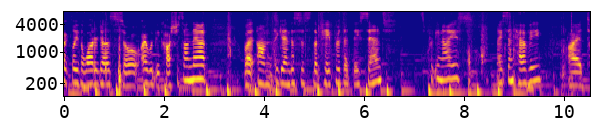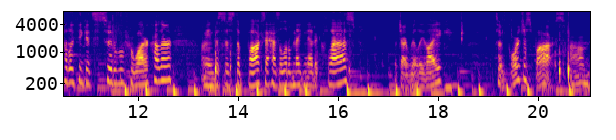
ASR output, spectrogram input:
quickly. The water does, so I would be cautious on that. But um, again, this is the paper that they sent. It's pretty nice, nice and heavy. I totally think it's suitable for watercolor. I mean, this is the box. It has a little magnetic clasp, which I really like. It's a gorgeous box. Um,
